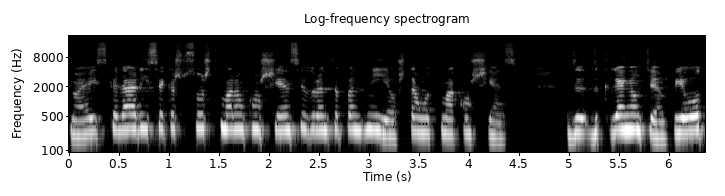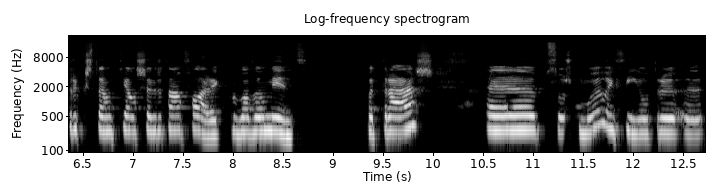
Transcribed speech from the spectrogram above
não é? E se calhar isso é que as pessoas tomaram consciência durante a pandemia, ou estão a tomar consciência, de, de que ganham tempo. E a outra questão que a Alexandra estava a falar é que provavelmente para trás, uh, pessoas como eu, enfim, outra, uh,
